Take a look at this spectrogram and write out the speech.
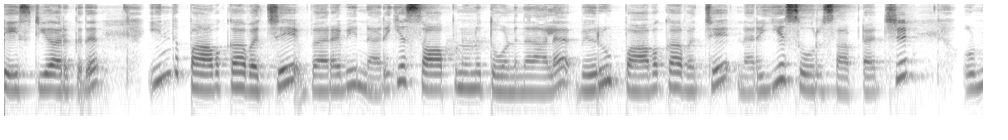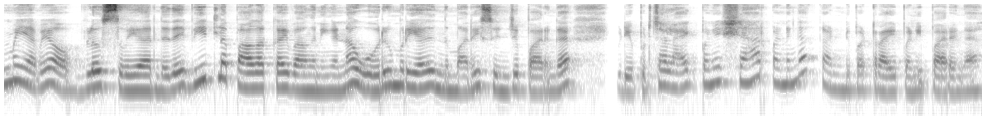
டேஸ்டியாக இருக்குது. இந்த பாவக்காய் வச்சே வரவி நிறைய சாப்பிடணும்னு தோணுனதுனால வெறும் பாவக்காய் வச்சே நிறைய சோறு சாப்பிட்டாச்சு. உண்மையாகவே அவ்வளோ சுவையாக இருந்தது. வீட்டில் பாகற்காய் வாங்குனீங்கன்னா ஒரு முறையாவது இந்த மாதிரி செஞ்சு பாருங்கள் வீடியோ பிடிச்சா லைக் பண்ணி ஷேர் பண்ணுங்கள் கண்டிப்பாக ட்ரை பண்ணி பாருங்கள்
